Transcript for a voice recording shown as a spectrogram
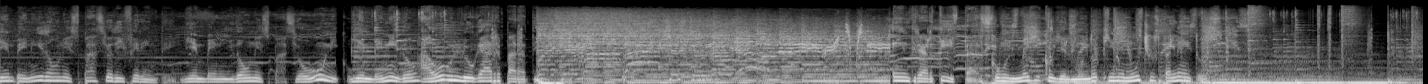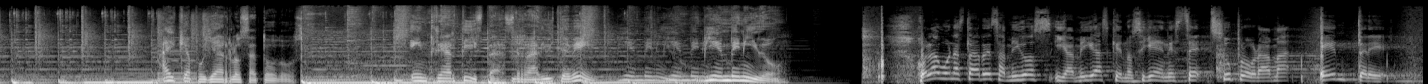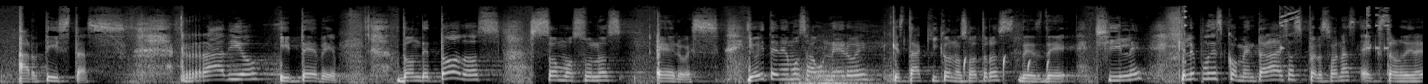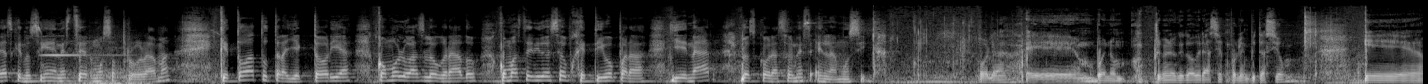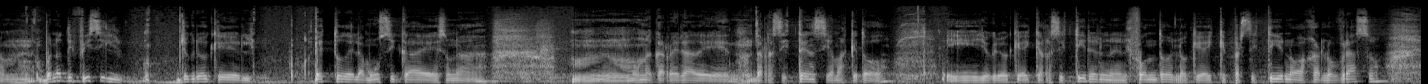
Bienvenido a un espacio diferente. Bienvenido a un espacio único. Bienvenido a un lugar para ti. Entre artistas, como en México y el mundo tiene muchos talentos. Hay que apoyarlos a todos. Entre artistas, radio y TV. Bienvenido. Bienvenido. Bienvenido. Hola, buenas tardes amigos y amigas que nos siguen en este su programa Entre Artistas, Radio y TV, donde todos somos unos héroes. Y hoy tenemos a un héroe que está aquí con nosotros desde Chile. ¿Qué le puedes comentar a esas personas extraordinarias que nos siguen en este hermoso programa? Que toda tu trayectoria, cómo lo has logrado, cómo has tenido ese objetivo para llenar los corazones en la música. Hola, eh, bueno, primero que todo gracias por la invitación. Eh, bueno, es difícil, yo creo que el- esto de la música es una, mm, una carrera de, de resistencia más que todo y yo creo que hay que resistir en el fondo, lo que hay que persistir, no bajar los brazos,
